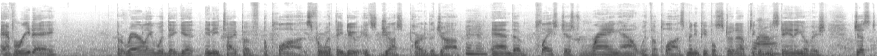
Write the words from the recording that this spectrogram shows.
every day, but rarely would they get any type of applause for what they do. It's just part of the job." Mm-hmm. And the place just rang out with applause. Many people stood up to give them a standing ovation. Just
